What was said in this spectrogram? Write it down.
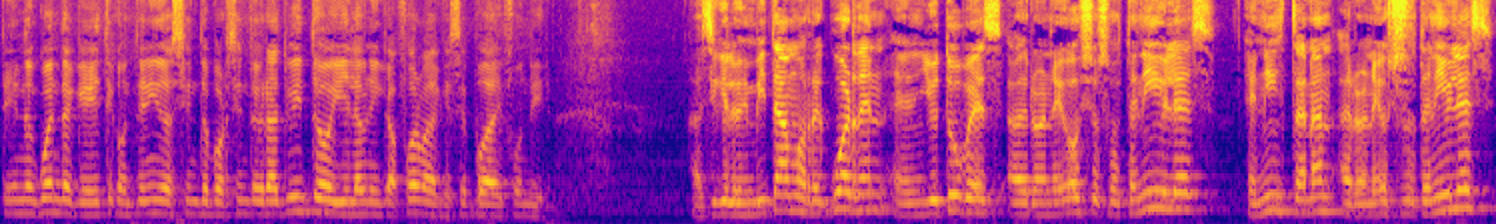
teniendo en cuenta que este contenido es 100% gratuito y es la única forma de que se pueda difundir. Así que los invitamos, recuerden, en YouTube es Agronegocios Sostenibles, en Instagram Agronegocios Sostenibles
